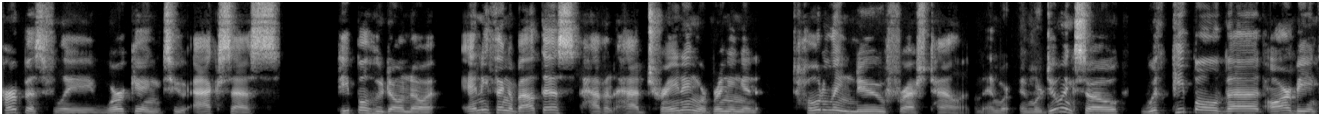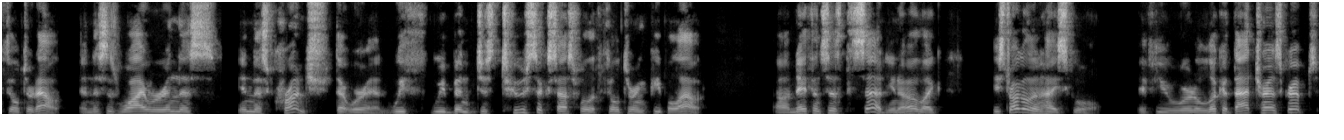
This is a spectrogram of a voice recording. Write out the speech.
purposefully working to access people who don't know anything about this, haven't had training. We're bringing in totally new, fresh talent, and we're and we're doing so with people that are being filtered out. And this is why we're in this in this crunch that we're in. We've we've been just too successful at filtering people out. Uh, Nathanseth said, you know, like he struggled in high school. If you were to look at that transcript,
